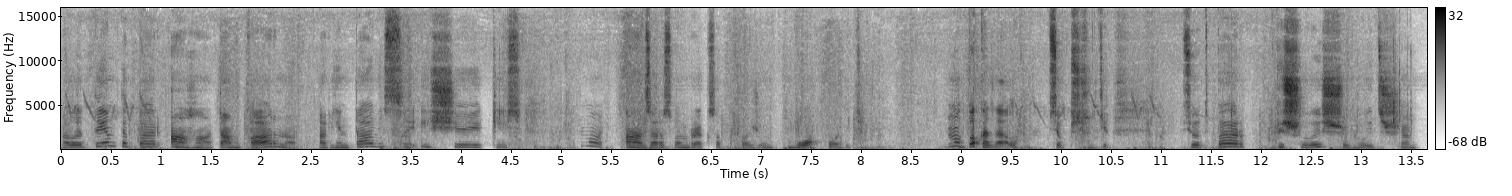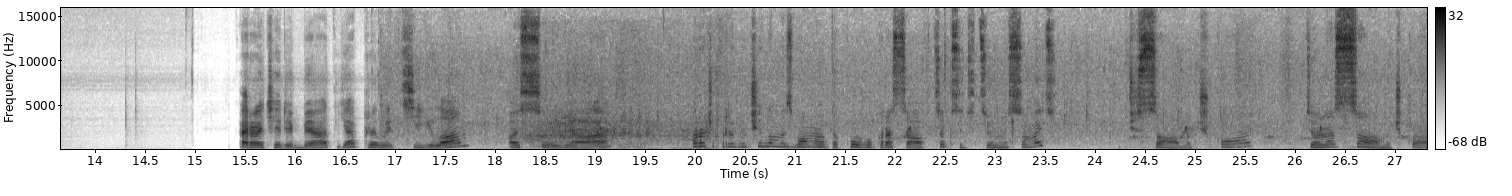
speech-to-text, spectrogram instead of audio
Але тим тепер. Ага, там карно, аргентавіси і ще якісь. Ну, а, зараз вам Рекса покажу. Во, ходить. Ну, показала. Все, пошліть. Все, тепер пішли швидше. Коротше, ребят, я прилетіла. Ось я. Коротше, приручили ми з вами такого красавця. Кстати, це у нас самець чи самочка. Це у нас самочка.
